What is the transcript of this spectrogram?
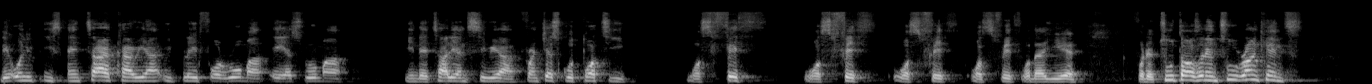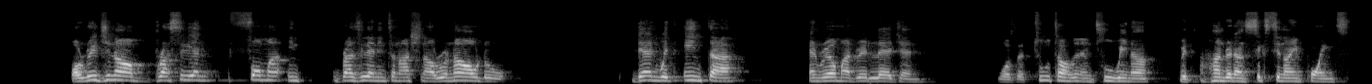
The only his entire career he played for Roma, AS Roma, in the Italian Serie A, Francesco Totti was fifth, was fifth, was fifth, was fifth for that year. For the 2002 rankings, original Brazilian, former in, Brazilian international Ronaldo, then with Inter and Real Madrid legend, was the 2002 winner with 169 points.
